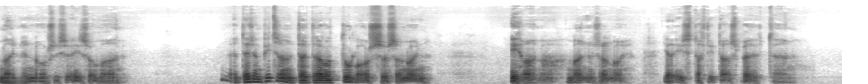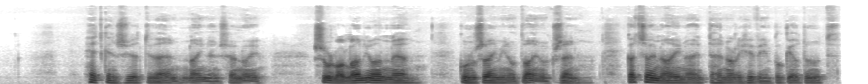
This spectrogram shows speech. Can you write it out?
Nainen nousi seisomaan. Teidän pizzanne taitaa olla tulossa, sanoin. Ihanaa, nainen sanoi ja istahti taas pöytään. Hetken syötyään nainen sanoi, sulla oli onnea, kun sai minut vaimokseen. Katsoin aina, että hän oli hyvin pukeutunut.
